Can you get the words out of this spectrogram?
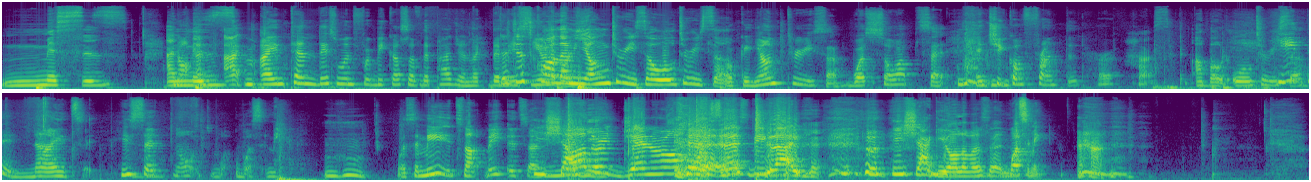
Mrs. and no, Ms. I, I intend this one for because of the pageant, like the Let's Miss just call them young Teresa, old Teresa. Okay, young Teresa was so upset and she confronted her husband. About old Teresa. He denied it. He said, No, it wasn't me. Mm-hmm. Wasn't me, it's not me, it's He's another shaggy. general be like. He's shaggy all of a sudden. Wasn't me. Uh-huh.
